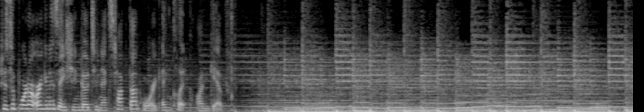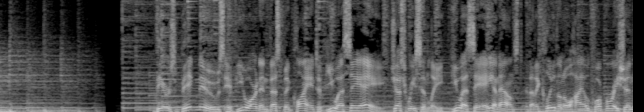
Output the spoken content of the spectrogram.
To support our organization, go to nexttalk.org and click on Give. There's big news if you are an investment client of USAA. Just recently, USAA announced that a Cleveland, Ohio corporation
